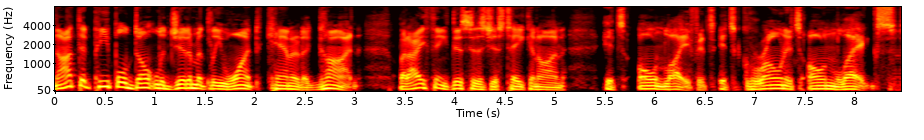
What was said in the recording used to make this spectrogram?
Not that people don't legitimately want Canada gone, but I think this has just taken on its own life. It's, it's grown its own legs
